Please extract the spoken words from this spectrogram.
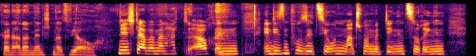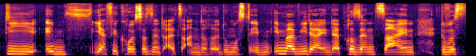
keine anderen Menschen als wir auch. Ich glaube, man hat auch in, in diesen Positionen manchmal mit Dingen zu ringen, die eben ja viel größer sind als andere. Du musst eben immer wieder in der Präsenz sein. Du wirst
